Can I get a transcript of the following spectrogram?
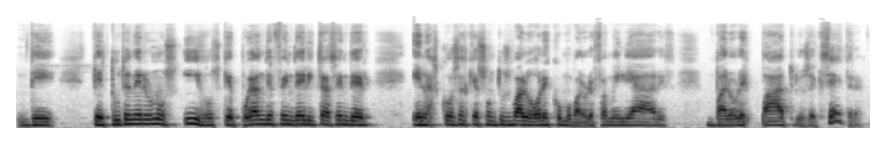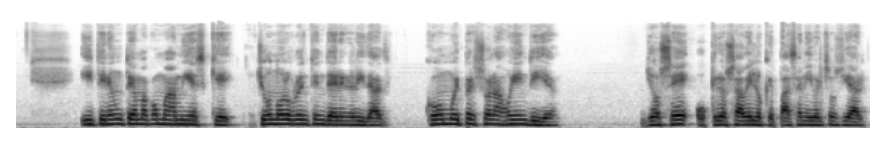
de, tú tener unos hijos que puedan defender y trascender en las cosas que son tus valores, como valores familiares, valores patrios, etc. Y tiene un tema con mami, es que yo no logro entender en realidad cómo hay personas hoy en día, yo sé o creo saber lo que pasa a nivel social,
